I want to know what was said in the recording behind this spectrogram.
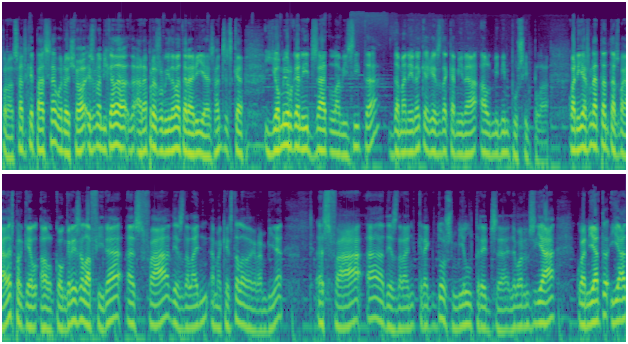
però saps què passa? Bueno, això és una mica de, ara presumir de veteraria, saps? És que jo m'he organitzat la visita de manera que hagués de caminar el mínim possible. Quan hi has anat tantes vegades, perquè el, el congrés a la fira es fa des de l'any, amb aquesta, la de Gran Via, es fa eh, des de l'any, crec, 2013. Llavors ja, quan ja, ja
